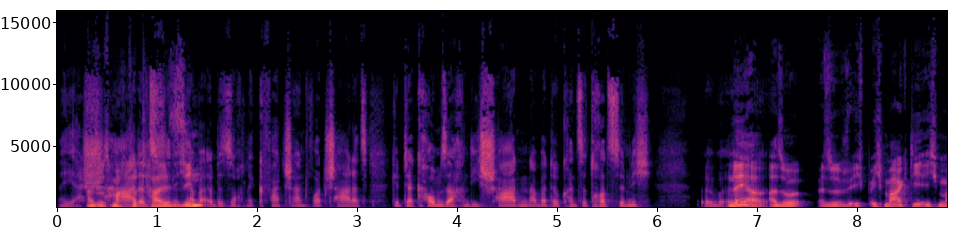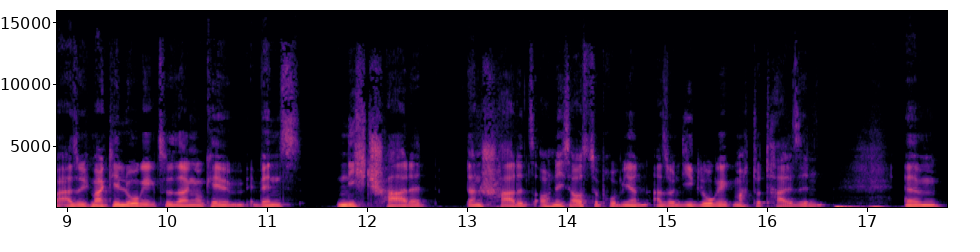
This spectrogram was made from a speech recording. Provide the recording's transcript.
Naja, also es macht total Sinn. aber das ist auch eine Quatschantwort, schadet's. Gibt ja kaum Sachen, die schaden, aber du kannst ja trotzdem nicht naja, also, also ich, ich mag die, ich also ich mag die Logik zu sagen, okay, wenn es nicht schadet, dann schadet es auch nichts auszuprobieren. Also die Logik macht total Sinn. Ähm,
